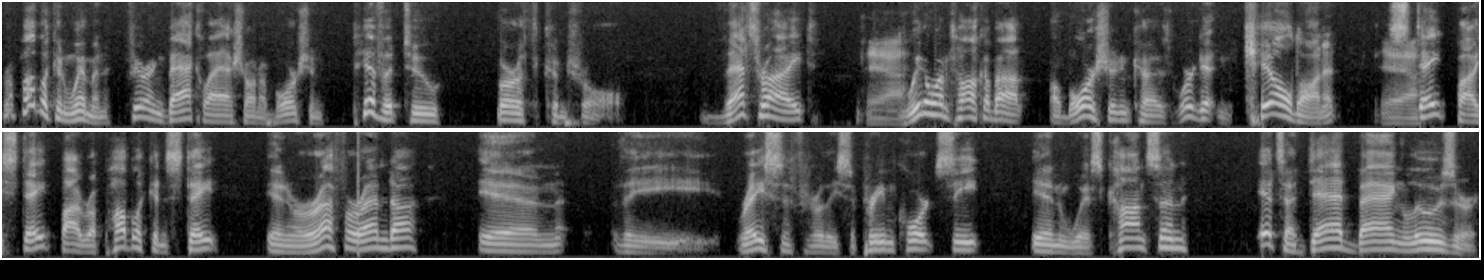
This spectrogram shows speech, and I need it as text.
Republican women fearing backlash on abortion pivot to birth control. That's right. yeah We don't want to talk about abortion because we're getting killed on it, yeah state by state by Republican state in referenda, in the race for the Supreme Court seat in Wisconsin. It's a dead bang loser.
